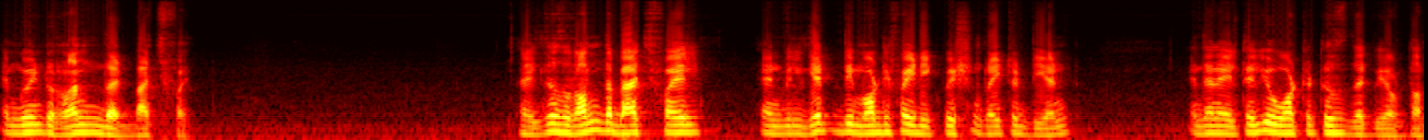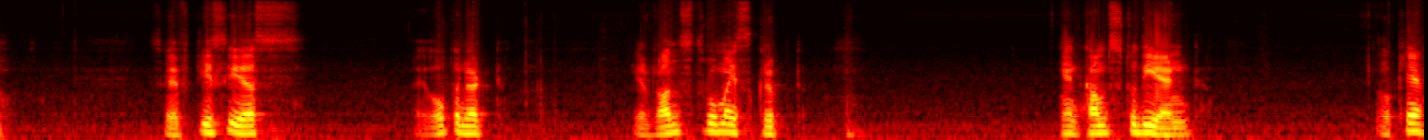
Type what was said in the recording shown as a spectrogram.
I am going to run that batch file. I will just run the batch file and we will get the modified equation right at the end and then I will tell you what it is that we have done. So FTCS I open it it runs through my script and comes to the end okay.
